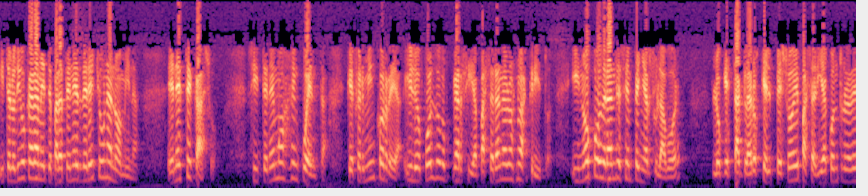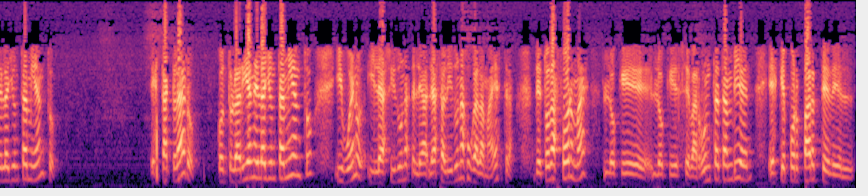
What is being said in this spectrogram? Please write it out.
Y te lo digo claramente, para tener derecho a una nómina. En este caso, si tenemos en cuenta que Fermín Correa y Leopoldo García pasarán a los no adscritos y no podrán desempeñar su labor, lo que está claro es que el PSOE pasaría a controlar el ayuntamiento. Está claro controlarían el ayuntamiento y bueno y le ha sido una, le, ha, salido una jugada maestra. De todas formas lo que lo que se barrunta también es que por parte del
